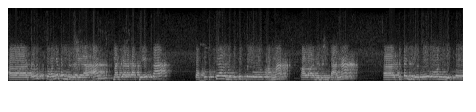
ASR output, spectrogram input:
eh, terus pokoknya pemberdayaan masyarakat desa fokusnya lebih ke situ sama kalau ada bencana eh, kita juga turun gitu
